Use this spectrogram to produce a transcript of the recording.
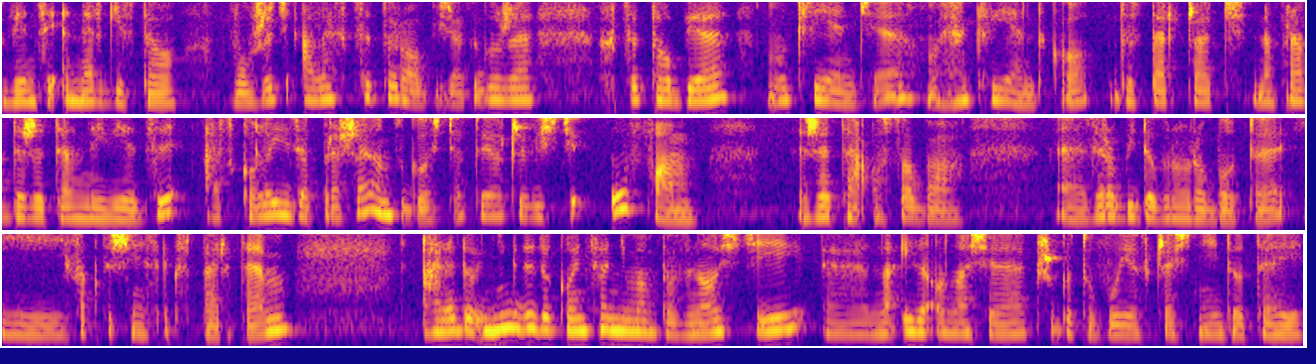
więcej energii w to włożyć, ale chcę to robić, dlatego że chcę Tobie, mój kliencie, moja klientko, dostarczać naprawdę rzetelnej wiedzy, a z kolei zapraszając gościa, to ja oczywiście ufam, że ta osoba e, zrobi dobrą robotę i faktycznie jest ekspertem ale do, nigdy do końca nie mam pewności, e, na ile ona się przygotowuje wcześniej do tej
